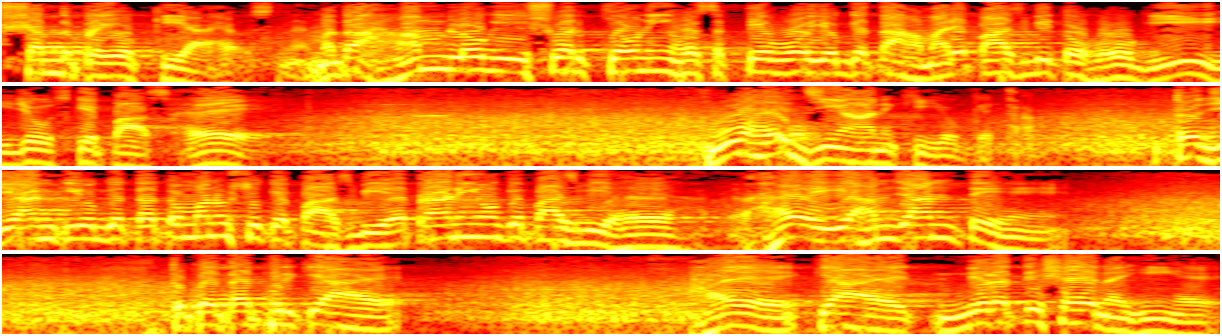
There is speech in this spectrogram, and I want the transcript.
शब्द प्रयोग किया है उसने। मतलब हम लोग ईश्वर क्यों नहीं हो सकते? वो योग्यता हमारे पास भी तो होगी जो उसके पास है। वो है ज्ञान की योग्यता। तो ज्ञान की योग्यता तो मनुष्य के पास भी है, प्राणियों के पास भी है। है, ये हम जानते हैं। तो कहता है, फिर क्या है? है, क्या है? निरतिशय नहीं है।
